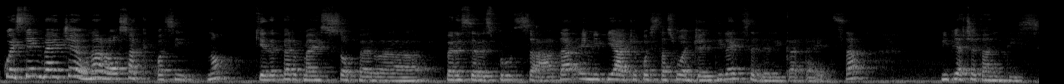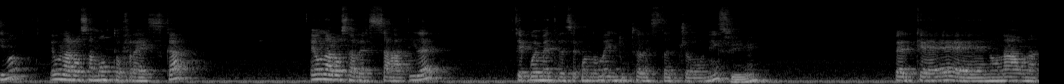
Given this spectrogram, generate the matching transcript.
Questa invece è una rosa che quasi, no? Chiede permesso per, per essere spruzzata e mi piace questa sua gentilezza e delicatezza. Mi piace tantissimo. È una rosa molto fresca. È una rosa versatile che puoi mettere secondo me in tutte le stagioni Sì. perché non ha una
